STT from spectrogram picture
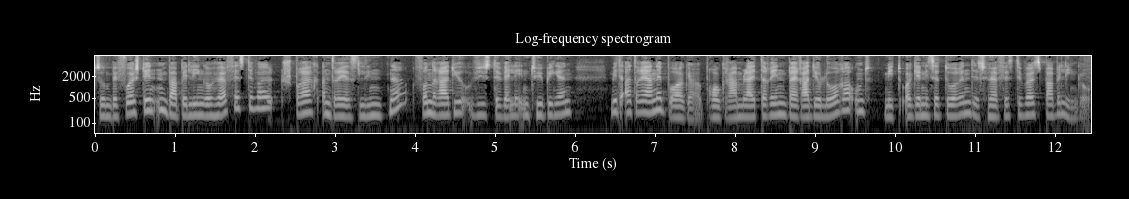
Zum bevorstehenden Babelingo Hörfestival sprach Andreas Lindner von Radio Wüste Welle in Tübingen mit Adriane Borger, Programmleiterin bei Radio Lora und Mitorganisatorin des Hörfestivals Babelingo.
